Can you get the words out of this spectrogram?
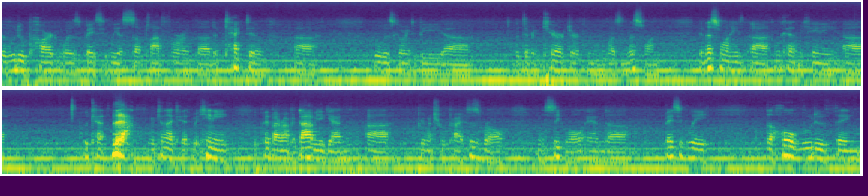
the voodoo part was basically a subplot for the detective uh, who was going to be uh, a different character than was in this one. In this one, he's uh, Lieutenant McKinney. Uh, Lieutenant, Lieutenant McKinney, played by Robert Davi again, uh, pretty much reprised his role in the sequel, and uh, basically the whole voodoo thing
